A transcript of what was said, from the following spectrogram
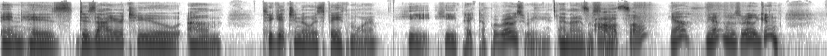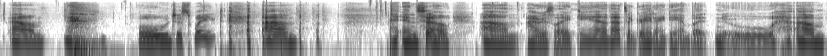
in his desire to um, to get to know his faith more, he he picked up a rosary, and I was like, Awesome. yeah, yeah, it was really good. Um, oh, just wait. Um, and so um, I was like, yeah, that's a great idea, but no. Um,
